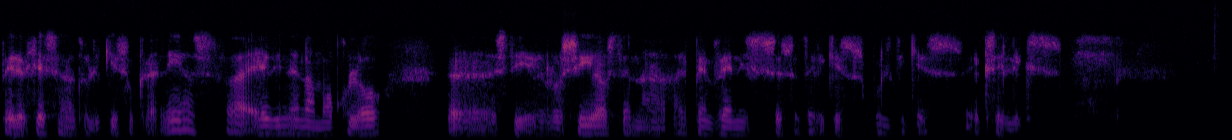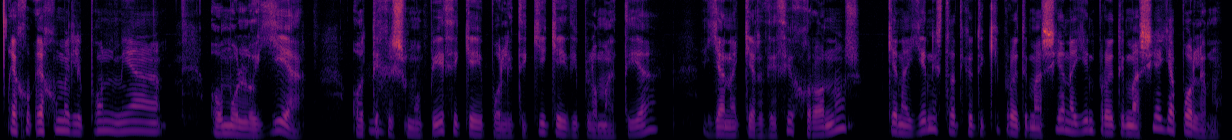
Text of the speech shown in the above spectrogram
περιοχές της Ανατολικής Ουκρανίας θα έδινε ένα μοχλό ε, στη Ρωσία ώστε να επεμβαίνεις στις εσωτερικές τους πολιτικές εξελίξεις. Έχουμε λοιπόν μια ομολογία ότι χρησιμοποιήθηκε η πολιτική και η διπλωματία για να κερδιθεί χρόνος και να γίνει στρατιωτική προετοιμασία, να γίνει προετοιμασία για πόλεμο.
